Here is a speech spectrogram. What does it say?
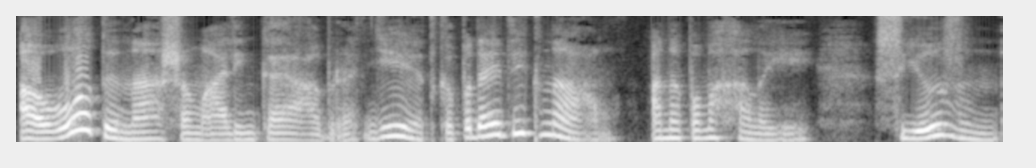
«А вот и наша маленькая Абра. Детка, подойди к нам!» Она помахала ей. «Сьюзен,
